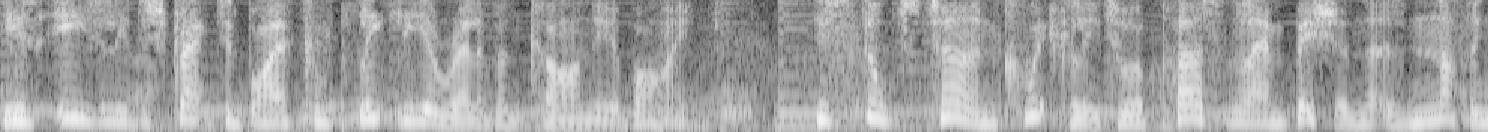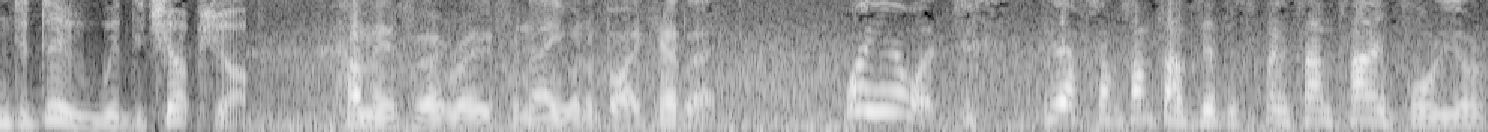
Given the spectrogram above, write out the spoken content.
he is easily distracted by a completely irrelevant car nearby. His thoughts turn quickly to a personal ambition that has nothing to do with the chop shop. Come here for a roof and now you want to buy a Cadillac. Well, you know what? Just you have some. Sometimes you have to spend some time for your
